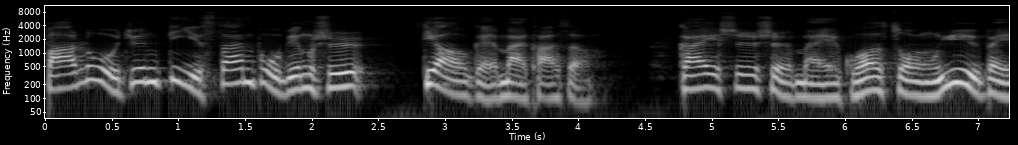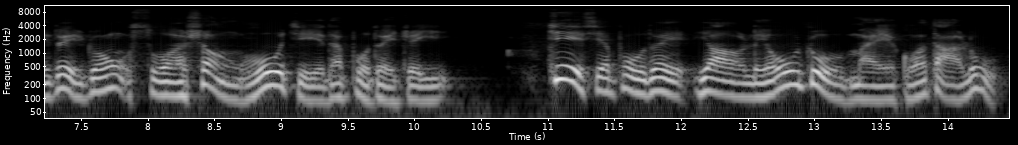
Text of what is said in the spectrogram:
把陆军第三步兵师调给麦克阿瑟。该师是美国总预备队中所剩无几的部队之一。这些部队要留住美国大陆，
